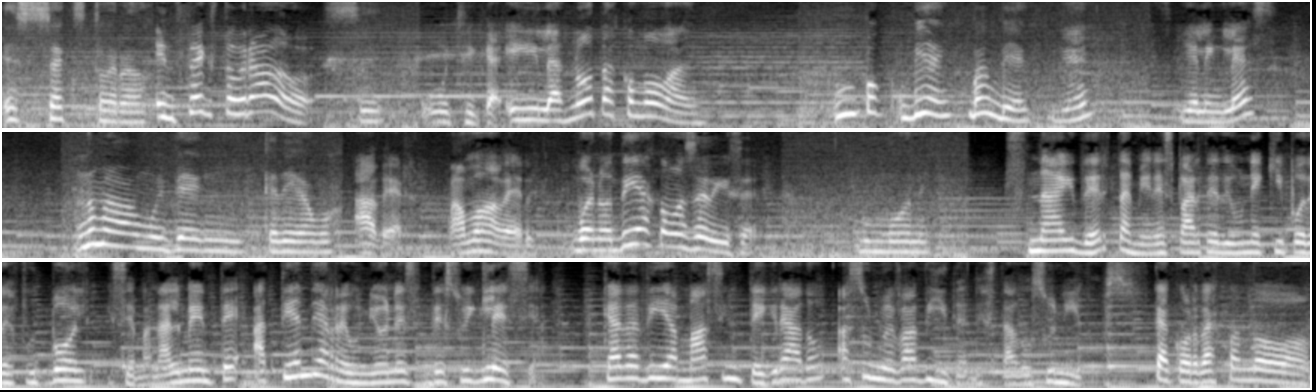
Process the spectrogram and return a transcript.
Es sexto grado. ¿En sexto grado? Sí. Uy, chica. ¿Y las notas cómo van? Un poco, bien, van bien. ¿Bien? ¿Y el inglés? No me va muy bien, que digamos. A ver, vamos a ver. Buenos días, ¿cómo se dice? Good morning. Snyder también es parte de un equipo de fútbol y semanalmente atiende a reuniones de su iglesia, cada día más integrado a su nueva vida en Estados Unidos. ¿Te acordás cuando,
